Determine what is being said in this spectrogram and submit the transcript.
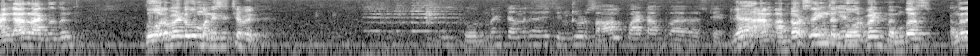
ಹಂಗಾದ್ರೆ ಆಗ್ತದೆ ಗೌರ್ಮೆಂಟ್ಗೂ ಮನೆ ಸಿಚ್ಚಬೇಕು ಗೌರ್ಮೆಂಟ್ ಅಂದ್ರೆ it includes all part of state I'm not saying the government members ಅಂದ್ರೆ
